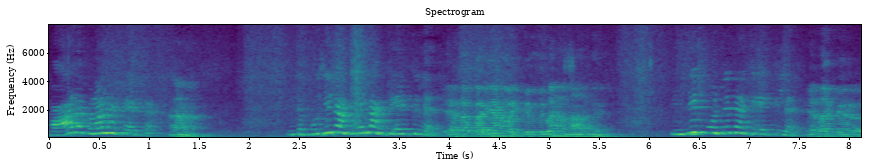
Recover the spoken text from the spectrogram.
வாழைப்பழம் நான் கேட்டேன். ஆ. இந்த புதினா கூட நான் கேட்கல. ஏன்னா கல்யாணம் வைக்கிறதுலாம் நானு. இஞ்சி பூண்டு நான் கேட்கல ஏன்னா க-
